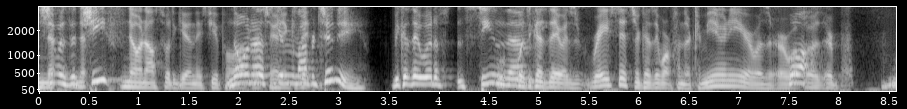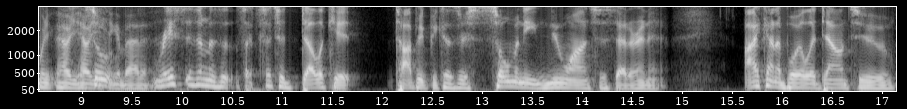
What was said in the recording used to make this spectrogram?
she was the no- chief. No one else would have given these people. no one else gave them an opportunity because they would have seen them. Was it because they was racist or because they weren't from their community or was it or Well, what was or what, how do you, how do you think about it? Racism is a, such, such a delicate topic because there's so many nuances that are in it. I kind of boil it down to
